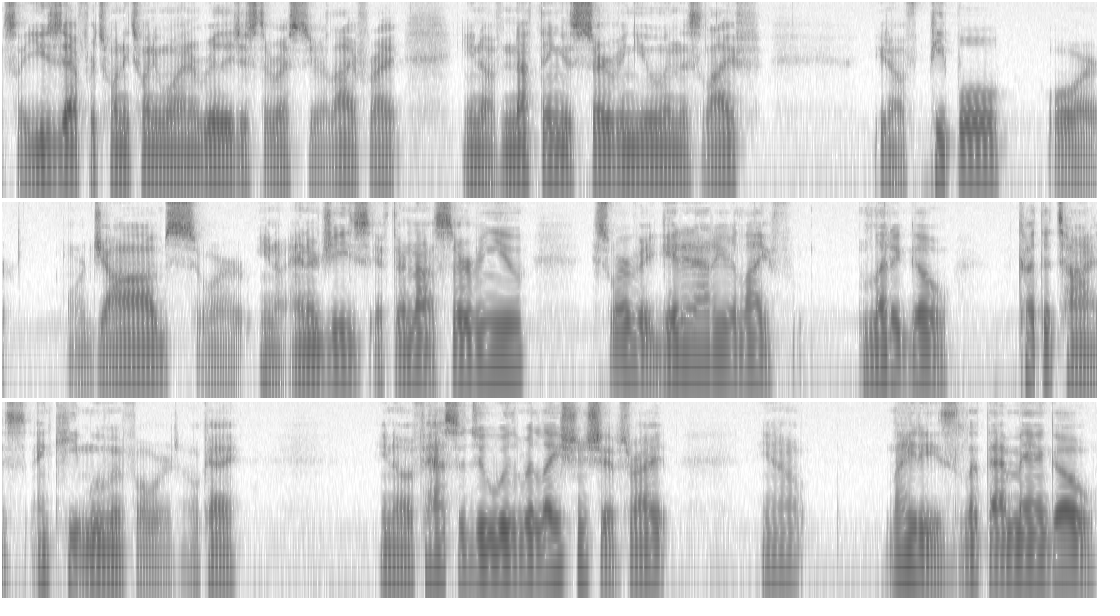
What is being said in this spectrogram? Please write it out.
so use that for 2021 and really just the rest of your life right you know if nothing is serving you in this life you know if people or or jobs or you know energies if they're not serving you swerve it get it out of your life let it go cut the ties and keep moving forward, okay? You know, if it has to do with relationships, right? You know, ladies, let that man go.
